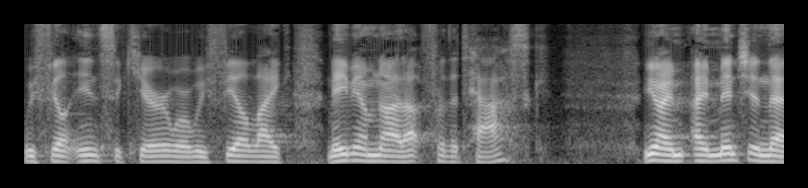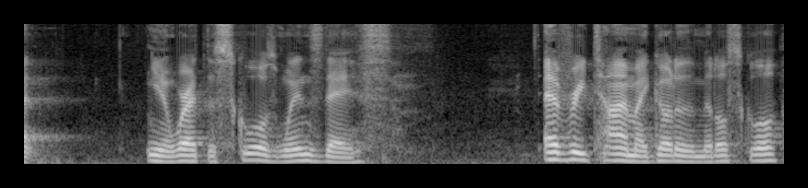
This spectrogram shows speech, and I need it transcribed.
we feel insecure, where we feel like maybe I'm not up for the task. You know, I, I mentioned that, you know, we're at the schools Wednesdays. Every time I go to the middle school,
